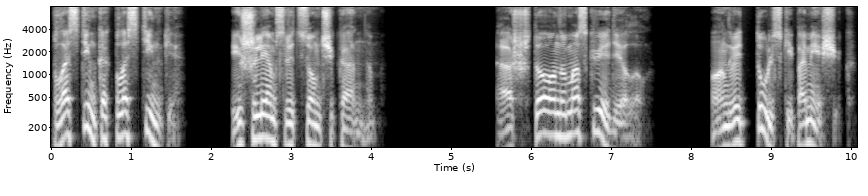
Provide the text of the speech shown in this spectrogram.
пластин как пластинки, и шлем с лицом чеканным. А что он в Москве делал? Он ведь тульский помещик.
